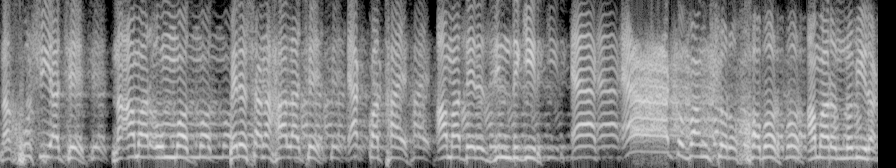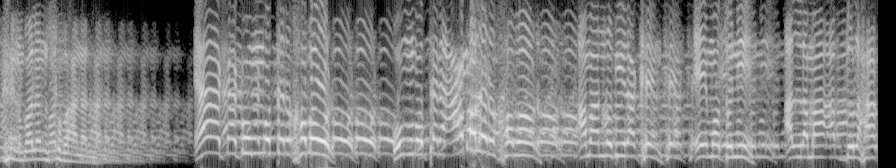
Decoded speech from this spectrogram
না খুশি আছে, না আমার উম্মত পেরেশান হাল আছে? এক কথায় আমাদের জিন্দগির এক এক বাংশর খবর আমার নবী রাখেন বলেন সুবহানাল্লাহ। এক এক উম্মতের খবর, উম্মতের আমলের খবর আমার নবী রাখেন। এই মতনই আল্লামা আব্দুল হক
